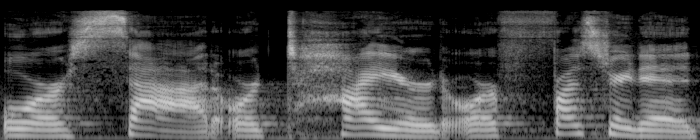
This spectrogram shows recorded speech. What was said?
or sad or tired or frustrated.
